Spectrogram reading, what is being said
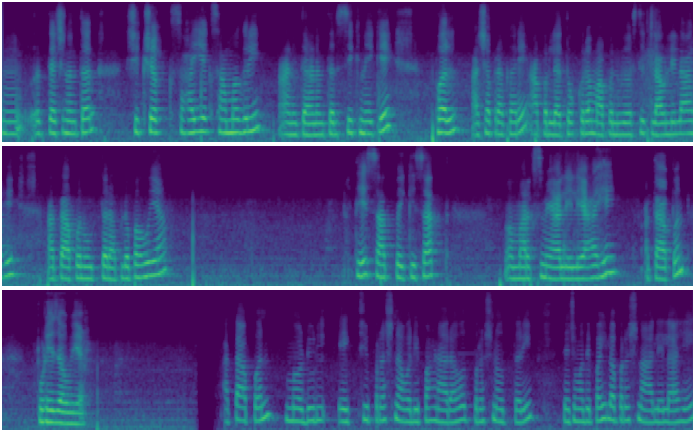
त्याच्यानंतर शिक्षक सहाय्यक सामग्री आणि त्यानंतर शिकणे के फल अशा प्रकारे आपल्याला तो क्रम आपण व्यवस्थित लावलेला आहे. आता आपण उत्तर आपलं पाहूया. ते सातपैकी सात मार्क्स मिळालेले आहे. आता आपण पुढे जाऊया. आता आपण मॉड्यूल एकची प्रश्नावली पाहणार आहोत. प्रश्न उत्तरी त्याच्यामध्ये पहिला प्रश्न आलेला आहे.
